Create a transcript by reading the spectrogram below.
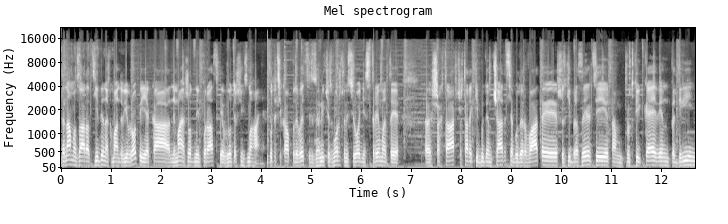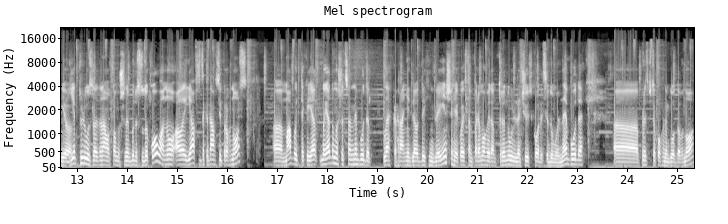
Динамо зараз єдина команда в Європі, яка не має жодної поразки в внутрішніх змаганнях. Буде цікаво подивитися, взагалі, чи зможуть вони сьогодні стримати е, Шахтар. Шахтар, який буде мчатися, буде рвати, швидкі бразильці, там пруткий Кевін, Педріньо. Є плюс для Динамо в тому, що не буде Судакова. Ну але я все таки дам свій прогноз. Е, Мабуть, таки, я ну я думаю, що це не буде легка гра ні для одних, ні для інших. Якоїсь там перемоги там 3-0 на чиюсь користь, я думаю, не буде. Е, в принципі, такого не було давно.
